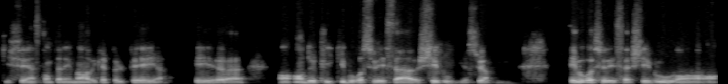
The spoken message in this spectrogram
qui fait instantanément avec Apple Pay et en, deux clics et vous recevez ça chez vous, bien sûr et vous recevez ça chez vous en,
